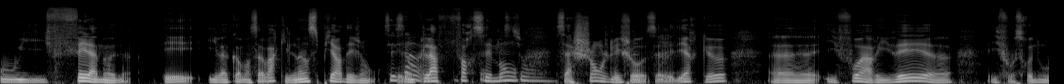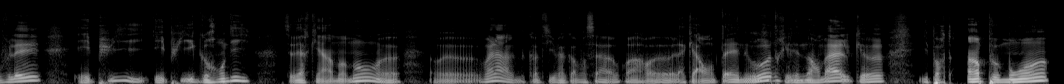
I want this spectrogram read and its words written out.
où il fait la mode et il va commencer à voir qu'il inspire des gens. Et donc là, forcément, ça change les choses. Ça veut dire que euh, il faut arriver, euh, il faut se renouveler, et puis, et puis il grandit. C'est-à-dire qu'il y a un moment, euh, voilà, quand il va commencer à avoir la quarantaine ou mhm, autre, il est mhm. normal qu'il porte un peu moins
